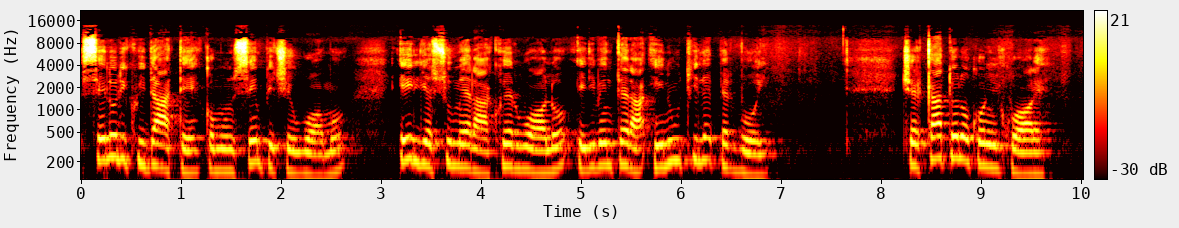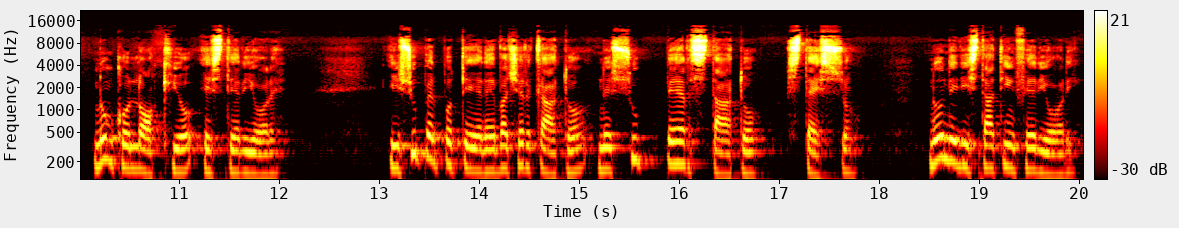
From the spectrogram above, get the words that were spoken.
Se lo liquidate come un semplice uomo, egli assumerà quel ruolo e diventerà inutile per voi. Cercatelo con il cuore, non con l'occhio esteriore. Il superpotere va cercato nel superstato stesso, non negli stati inferiori.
